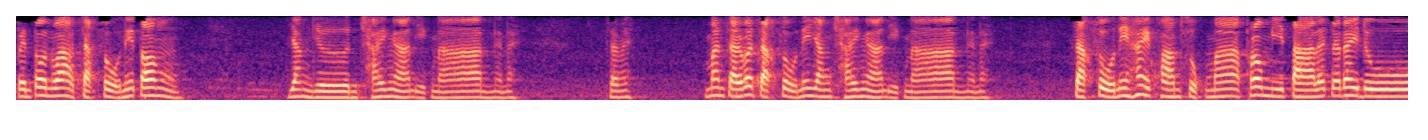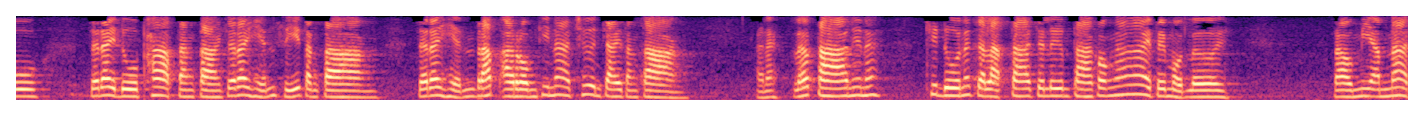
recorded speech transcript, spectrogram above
เป็นต้นว่าจักสุนี่ต้องยั่งยืนใช้งานอีกนานเนี่ยนะใช่ไหม มั่นใจว่าจักสุนี่ยังใช้งานอีกนานเนี่ยนะจักสุนี่ให้ความสุขมาก เพราะมีตาแล้วจะได้ดู จะได้ดูภาพต่างๆ จะได้เห็นสีต่างๆ จะได้เห็นรับอารมณ์ที่น่าชื่นใจต่างๆอนนะแล้วตาเนี่ยนะคิดดูนะจะหลับตาจะลืมตาก็ง่ายไปหมดเลย เรามีอำนาจ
